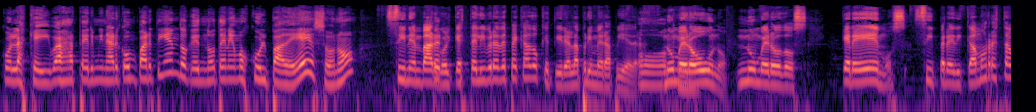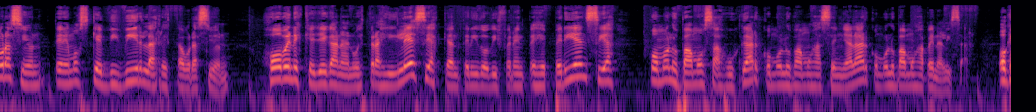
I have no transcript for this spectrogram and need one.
con las que ibas a terminar compartiendo, que no tenemos culpa de eso, ¿no? Sin embargo, el que esté libre de pecado, que tire la primera piedra. Número uno. Número dos. Creemos, si predicamos restauración, tenemos que vivir la restauración. Jóvenes que llegan a nuestras iglesias, que han tenido diferentes experiencias, ¿cómo los vamos a juzgar? ¿Cómo los vamos a señalar? ¿Cómo los vamos a penalizar? Ok,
